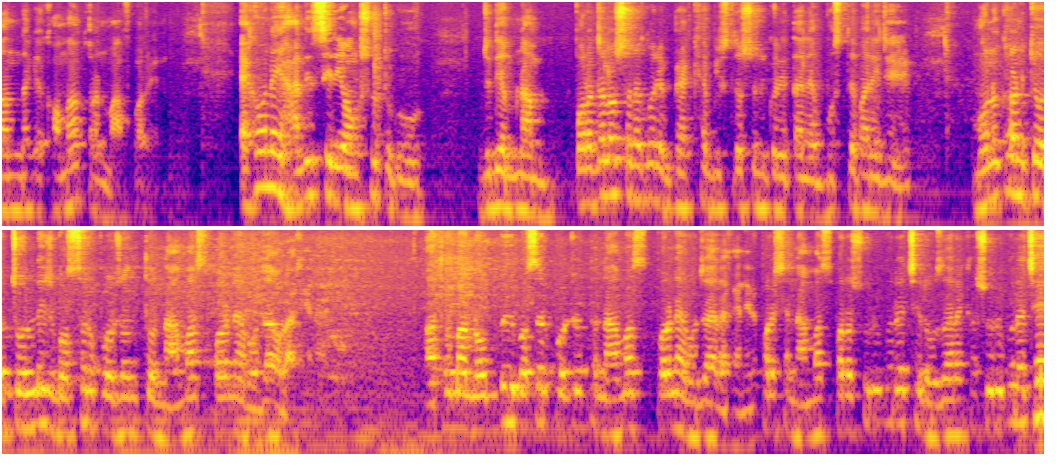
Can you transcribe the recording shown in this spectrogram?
বান্দাকে ক্ষমা করেন, মাফ করেন। এখন এই হাদিসের এই অংশটুকু যদি আমরা পর্যালোচনা করে, ব্যাখ্যা বিশ্লেষণ করি তাহলে বুঝতে পারি যে মনে করেন কেউ চল্লিশ বছর পর্যন্ত নামাজ পড়ে রোজাও রাখে না। অথবা নব্বই বছর পর্যন্ত নামাজ পড়ে রোজা রাখে না। এরপরে সে নামাজ পড়া শুরু করেছে, রোজা রাখা শুরু করেছে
